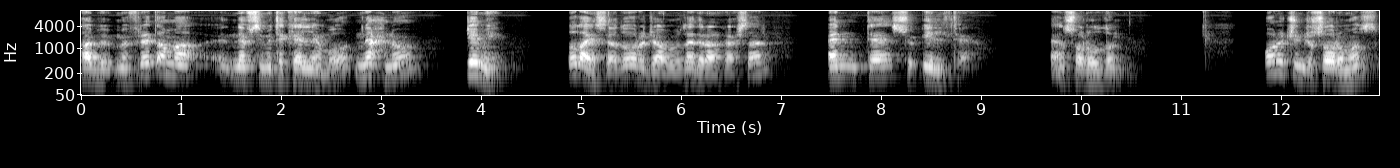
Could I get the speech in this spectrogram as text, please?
tabi müfret ama nefsi mütekellim bu. Nahnu cemi. Dolayısıyla doğru cevabımız nedir arkadaşlar? Ente suilte. Sen soruldun. 13. sorumuz.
